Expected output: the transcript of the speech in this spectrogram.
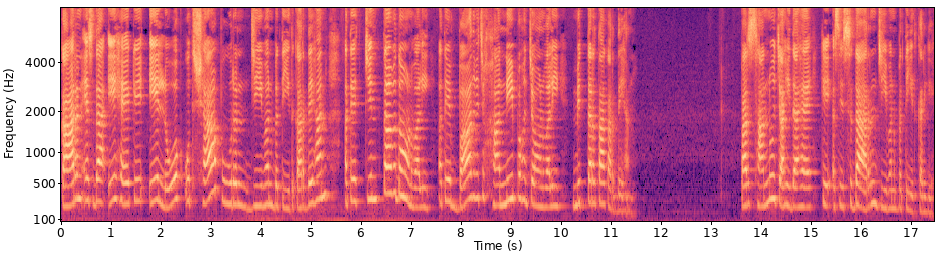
ਕਾਰਨ ਇਸ ਦਾ ਇਹ ਹੈ ਕਿ ਇਹ ਲੋਕ ਉਤਸ਼ਾਹਪੂਰਨ ਜੀਵਨ ਬਤੀਤ ਕਰਦੇ ਹਨ ਅਤੇ ਚਿੰਤਾ ਵਧਾਉਣ ਵਾਲੀ ਅਤੇ ਬਾਅਦ ਵਿੱਚ ਹਾਨੀ ਪਹੁੰਚਾਉਣ ਵਾਲੀ ਮਿੱਤਰਤਾ ਕਰਦੇ ਹਨ। ਪਰ ਸਾਨੂੰ ਚਾਹੀਦਾ ਹੈ ਕਿ ਅਸੀਂ ਸਧਾਰਨ ਜੀਵਨ ਬਤੀਤ ਕਰੀਏ।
